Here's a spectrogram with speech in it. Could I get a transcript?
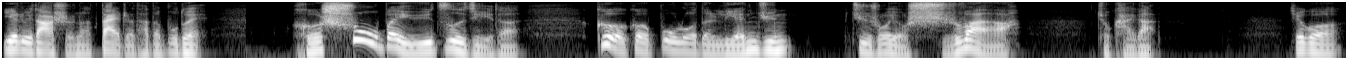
耶律大石呢，带着他的部队和数倍于自己的各个部落的联军，据说有十万啊，就开干。结果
